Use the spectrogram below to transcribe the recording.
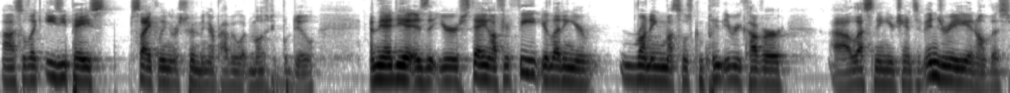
Uh, so like easy pace cycling or swimming are probably what most people do. And the idea is that you're staying off your feet, you're letting your running muscles completely recover, uh, lessening your chance of injury and all this,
